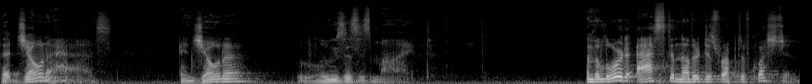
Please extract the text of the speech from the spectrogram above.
that Jonah has, and Jonah loses his mind. And the Lord asks another disruptive question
